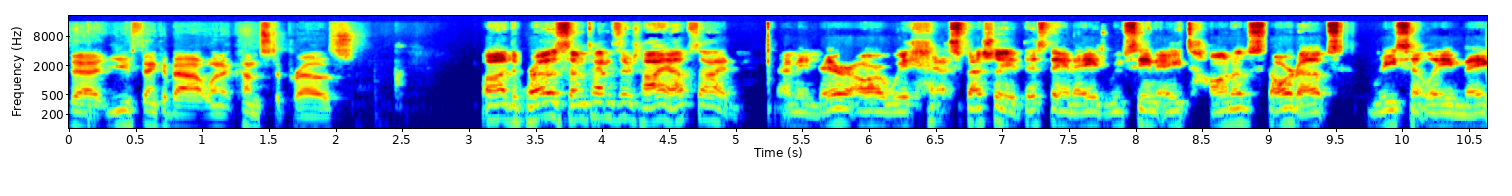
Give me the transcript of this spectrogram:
that you think about when it comes to pros? Uh, the pros sometimes there's high upside. I mean, there are we especially at this day and age, we've seen a ton of startups recently make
